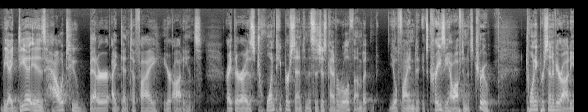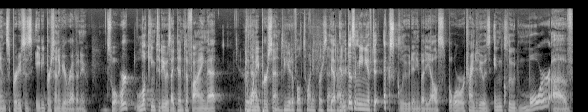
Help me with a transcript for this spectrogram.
the idea is how to better identify your audience, right? There is 20%, and this is just kind of a rule of thumb, but you'll find it's crazy how often it's true. 20% of your audience produces 80% of your revenue. So what we're looking to do is identifying that Who 20%. beautiful 20% Yep. are. And it doesn't mean you have to exclude anybody else, but what we're trying to do is include more of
